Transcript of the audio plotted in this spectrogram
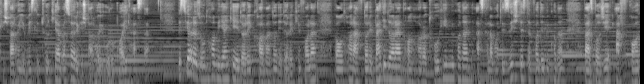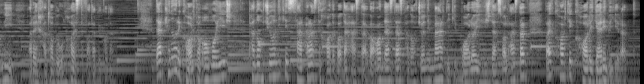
کشورهای مثل ترکیه و سایر کشورهای اروپایی هستند. بسیار از اونها میگن که اداره کارمندان اداره کفالت و اونها رفتار بدی دارند آنها را توهین می‌کنند از کلمات زشت استفاده می‌کنند و از واژه افغانی برای خطاب اونها استفاده می‌کنند در کنار کارت آمایش پناهجویانی که سرپرست خانواده هستند و آن دسته از پناهجویان مردی که بالای 18 سال هستند باید کارت کارگری بگیرند.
